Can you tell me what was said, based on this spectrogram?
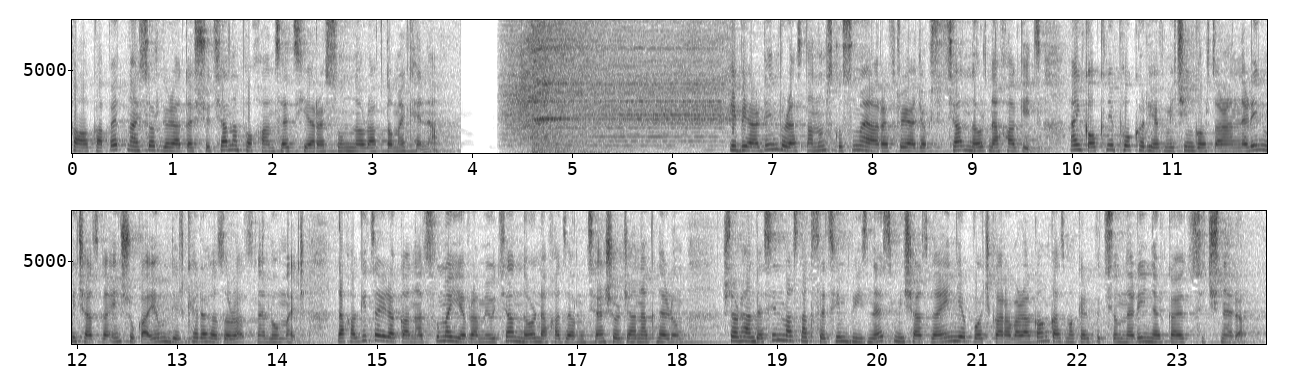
Քաղաքապետն այսօր գերատեսչությանը փոխանցեց 30 նոր ավտոմեքենա։ EBRD-ն Վրաստանում սկսում է առևտրի աջակցության նոր նախագիծ։ Այն կօգնի փոքր եւ միջին գործարաններին միջազգային շուկայում դիրքերը հզորացնելու մեջ։ Նախագիծը իրականացվում է Եվրամիության նոր նախաձեռնության շրջանակներում։ Շնորհանդեսին մասնակցեցին բիզնես, միջազգային եւ ոչ կառավարական կազմակերպությունների ներկայացուցիչները։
